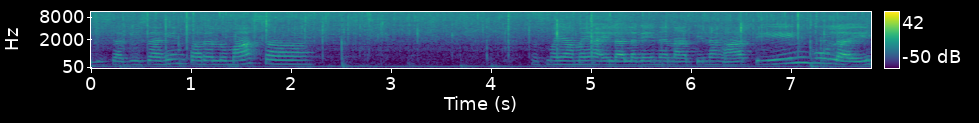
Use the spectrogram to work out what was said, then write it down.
Gisa-gisahin para lumasa. Tapos maya-maya ilalagay na natin ang ating gulay.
